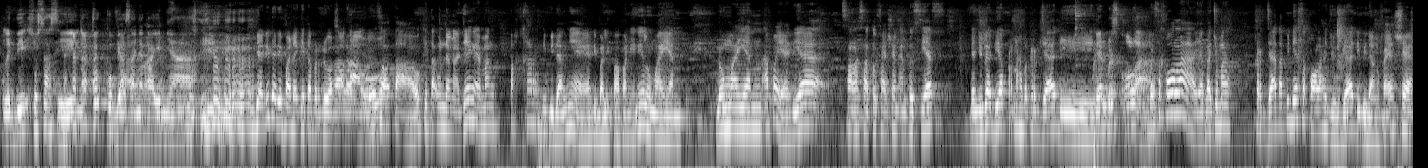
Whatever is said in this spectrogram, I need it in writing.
lebih susah sih, nggak cukup biasanya kainnya. Jadi daripada kita berdua kalau tahu. sok tahu, kita undang aja yang emang pakar di bidangnya ya di balik papan ini lumayan lumayan apa ya dia salah satu fashion enthusiast dan juga dia pernah bekerja di Dan bersekolah. bersekolah ya nggak cuma kerja tapi dia sekolah juga di bidang fashion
